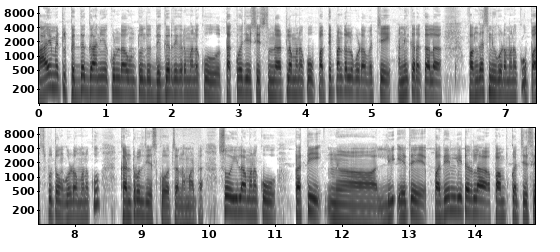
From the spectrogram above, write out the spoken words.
గాయం ఎట్లా పెద్దగా కానియకుండా ఉంటుందో దగ్గర దగ్గర మనకు తక్కువ చేసేస్తుంది. అట్లా మనకు పత్తి పంటలు కూడా వచ్చే అనేక రకాల ఫంగస్ని కూడా మనకు పసుపుతో కూడా మనకు కంట్రోల్ చేసుకోవచ్చు అన్నమాట సో ఇలా మనకు ప్రతి అయితే పదిహేను లీటర్ల పంప్కి వచ్చేసి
